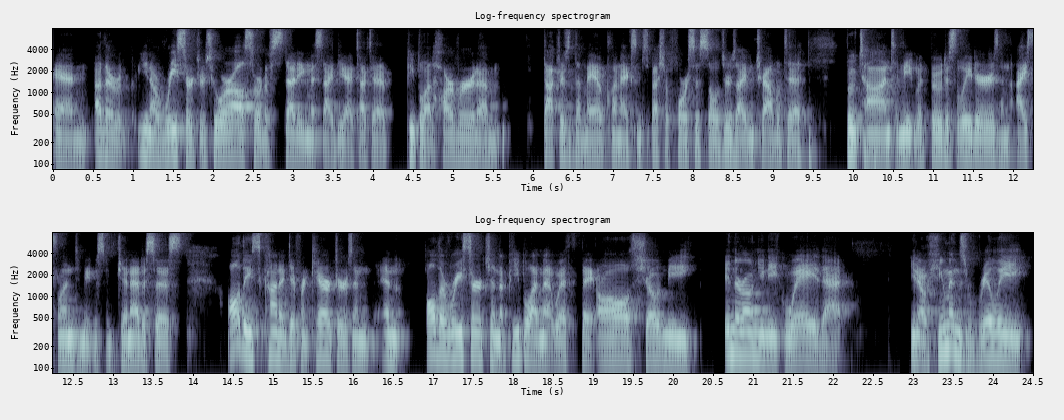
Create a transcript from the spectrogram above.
and other you know researchers who are all sort of studying this idea. I talked to people at Harvard. Um, doctors at the Mayo Clinic, some special forces soldiers. I even traveled to Bhutan to meet with Buddhist leaders and Iceland to meet with some geneticists, all these kind of different characters. And, and all the research and the people I met with, they all showed me in their own unique way that, you know, humans really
